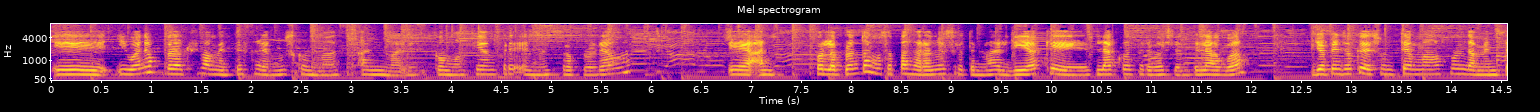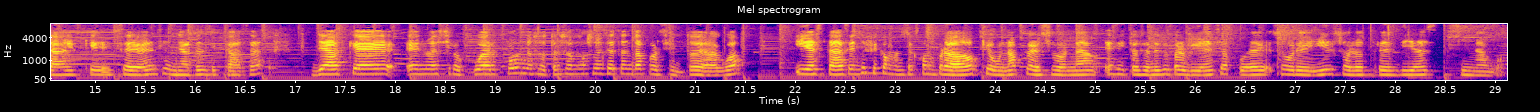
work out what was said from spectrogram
Eh, y bueno, próximamente estaremos con más animales, como siempre en nuestro programa. Eh, por lo pronto vamos a pasar a nuestro tema del día, que es la conservación del agua. Yo pienso que es un tema fundamental que se debe enseñar desde casa, ya que en nuestro cuerpo nosotros somos un 70% de agua y está científicamente comprobado que una persona en situación de supervivencia puede sobrevivir solo tres días sin agua.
